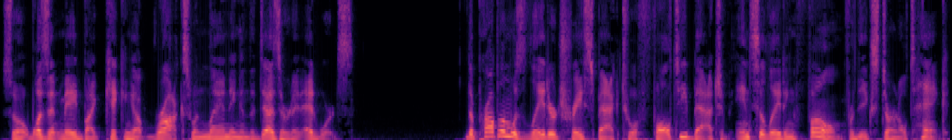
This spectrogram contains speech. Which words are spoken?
so it wasn't made by kicking up rocks when landing in the desert at Edwards. The problem was later traced back to a faulty batch of insulating foam for the external tank,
